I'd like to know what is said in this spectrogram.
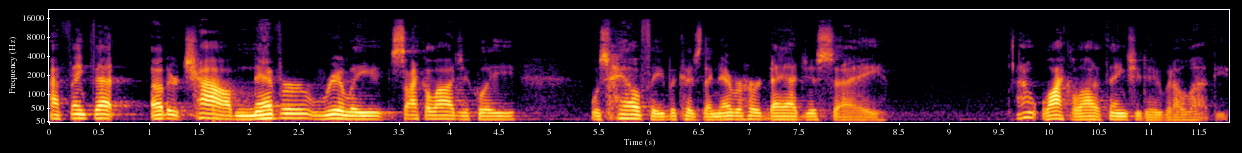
I think that other child never really psychologically was healthy because they never heard dad just say, I don't like a lot of things you do, but I love you.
